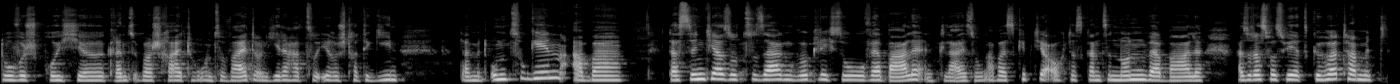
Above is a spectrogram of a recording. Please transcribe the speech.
Doofe Sprüche, Grenzüberschreitung und so weiter. Und jeder hat so ihre Strategien, damit umzugehen. Aber das sind ja sozusagen wirklich so verbale Entgleisungen. Aber es gibt ja auch das ganze Nonverbale. Also das, was wir jetzt gehört haben mit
